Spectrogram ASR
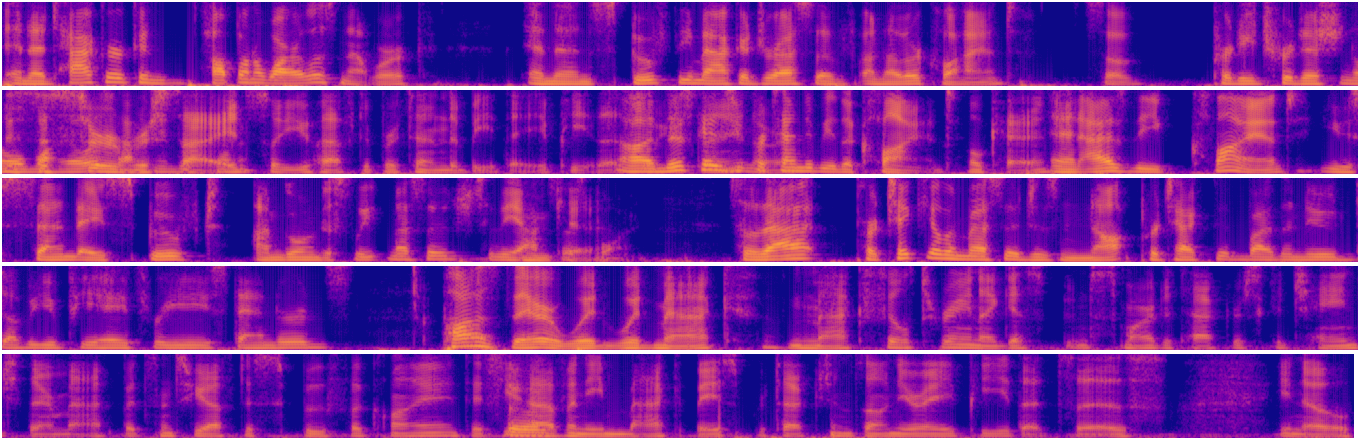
an attacker can hop on a wireless network and then spoof the MAC address of another client. So pretty traditional. The wireless server side, so you have to pretend to be the AP. That's Uh, in this case, you or- pretend to be the client, Okay. and as the client, you send a spoofed "I'm going to sleep" message to the access Okay. point. So that particular message is not protected by the new WPA3 standards. Pause there. Would would Mac Mac filtering? I guess smart attackers could change their Mac, but since you have to spoof a client, if So- you have any Mac based protections on your AP that says, you know,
